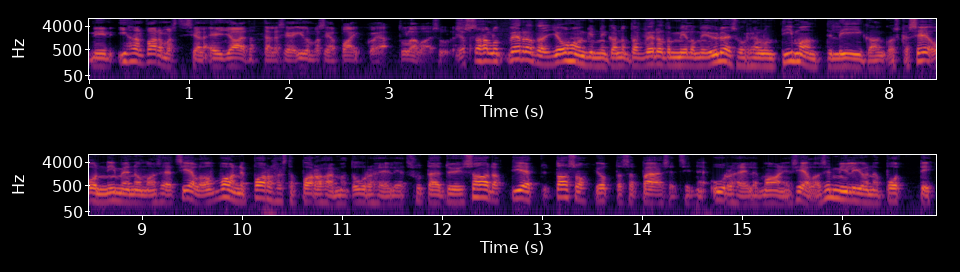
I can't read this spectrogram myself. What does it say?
niin ihan varmasti siellä ei jaeta tällaisia ilmaisia paikkoja tulevaisuudessa. Jos sä haluat verrata johonkin, niin kannattaa verrata mieluummin yleisurheilun timanttiliigaan, koska se on nimenomaan se, että siellä on vaan ne parhaista parhaimmat urheilijat. Sun täytyy saada tietty taso, jotta sä pääset sinne urheilemaan, ja siellä on se miljoona potti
